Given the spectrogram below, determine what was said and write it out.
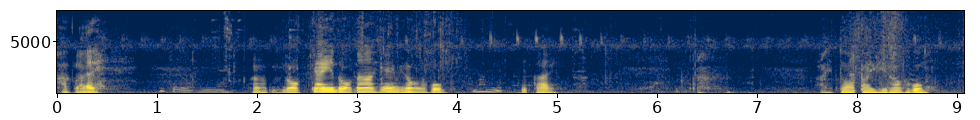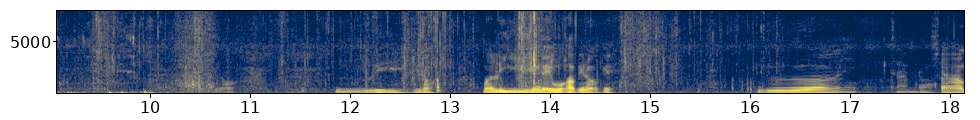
ขากลายมันจะออกยังไงครับ ดอกใหญ่ดอกหน้าแห้งพี่น้องครับผมมันนี่เช็ดไข่ไปต่อไปพี่น้องครับผมพี่น้อง อุ้ยพี่น้องมาหลียังไงบุครับพี่น้องพี่เอ้ยสามดอกสาม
